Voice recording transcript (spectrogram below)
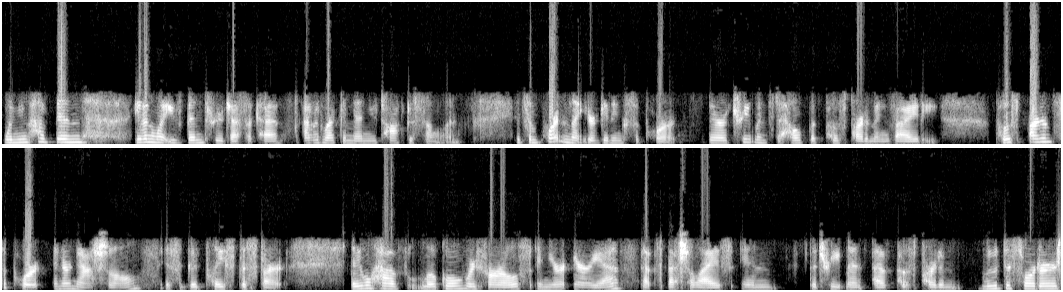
When you have been given what you've been through, Jessica, I would recommend you talk to someone. It's important that you're getting support. There are treatments to help with postpartum anxiety. Postpartum Support International is a good place to start. They will have local referrals in your area that specialize in the treatment of postpartum mood disorders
